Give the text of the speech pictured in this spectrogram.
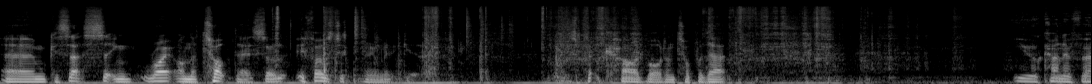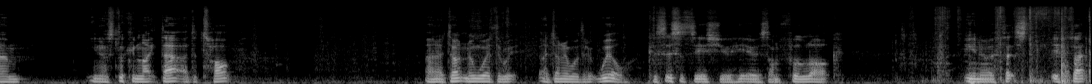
because um, that's sitting right on the top there. So if I was just, let me get, just put cardboard on top of that. You're kind of, um, you know, it's looking like that at the top. And I don't know whether it, I don't know whether it will, because this is the issue here is on full lock you know if that's if that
